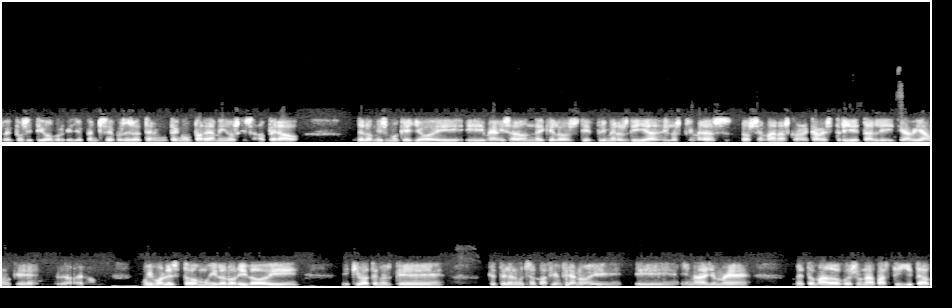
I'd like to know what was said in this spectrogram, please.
soy positivo porque yo pensé pues eso ten- tengo un par de amigos que se han operado de lo mismo que yo y, y me avisaron de que los diez primeros días y las primeras dos semanas con el cabestrillo y tal y que había que era muy molesto muy dolorido y, y que iba a tener que, que tener mucha paciencia no y, y, y nada yo me me he tomado pues una pastillita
